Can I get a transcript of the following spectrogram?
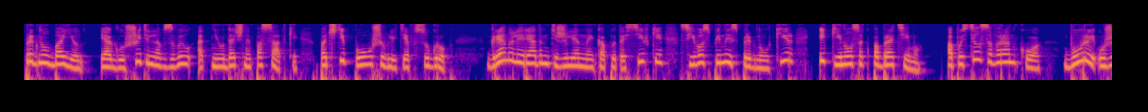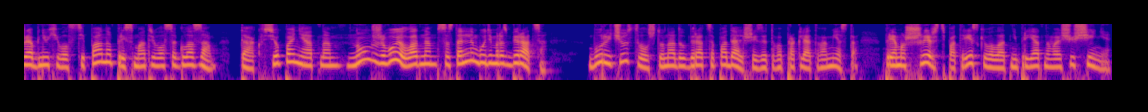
прыгнул Баюн и оглушительно взвыл от неудачной посадки, почти по уши влетев в сугроб. Грянули рядом тяжеленные копыта сивки, с его спины спрыгнул Кир и кинулся к побратиму. Опустился воронко. Бурый уже обнюхивал Степана, присматривался глазам. «Так, все понятно. Ну, живой, ладно, с остальным будем разбираться». Бурый чувствовал, что надо убираться подальше из этого проклятого места. Прямо шерсть потрескивала от неприятного ощущения.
